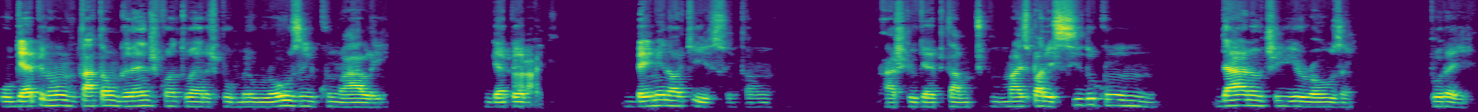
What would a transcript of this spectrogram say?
o gap não tá tão grande quanto era, tipo, meu Rosen com Allen. O gap é Ai. bem menor que isso. Então, acho que o gap tá tipo, mais parecido com Darnold e Rosen. Por aí.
